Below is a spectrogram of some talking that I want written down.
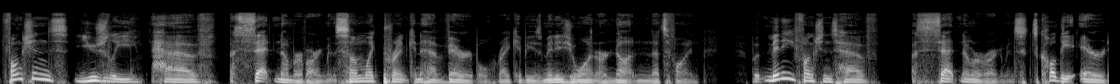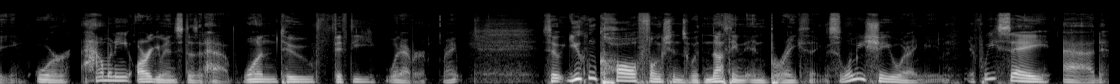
Functions usually have a set number of arguments. Some like print can have variable, right? Could be as many as you want or none, that's fine. But many functions have a set number of arguments. It's called the arity, or how many arguments does it have? One, two, 50, whatever, right? So you can call functions with nothing and break things. So let me show you what I mean. If we say add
